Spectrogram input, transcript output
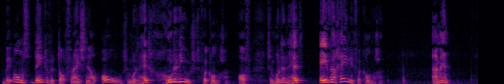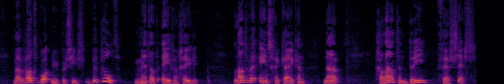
bij ons denken we toch vrij snel, oh, ze moeten het goede nieuws verkondigen. Of ze moeten het evangelie verkondigen. Amen. Maar wat wordt nu precies bedoeld met dat evangelie? Laten we eens gaan kijken naar Galaten 3, vers 6.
